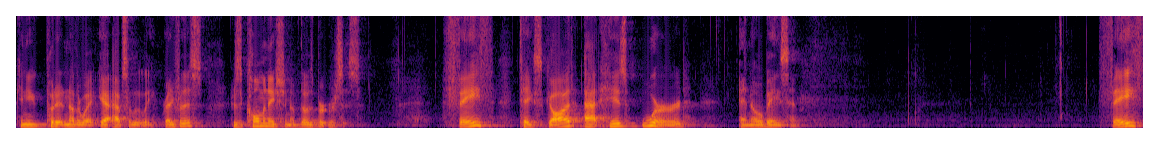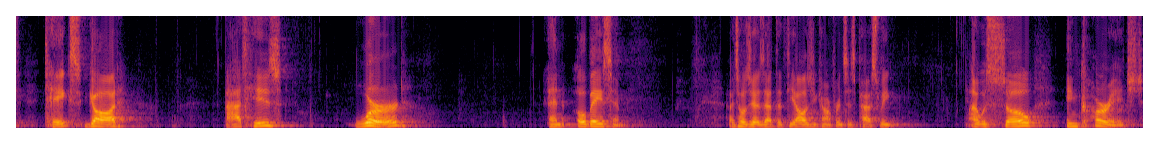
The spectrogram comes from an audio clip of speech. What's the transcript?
Can you put it another way? Yeah, absolutely. Ready for this? Here's a culmination of those verses. Faith takes God at his word and obeys him. Faith takes God at his word and obeys him. I told you I was at the theology conference this past week. I was so encouraged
